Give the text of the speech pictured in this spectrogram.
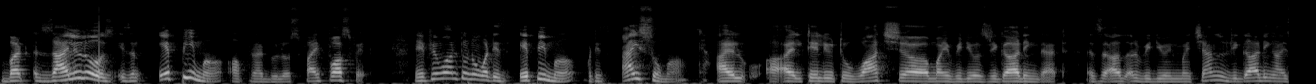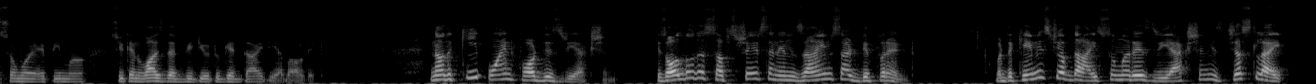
but xylulose is an epimer of ribulose 5-phosphate. Now, if you want to know what is epimer, what is isomer, I'll I'll tell you to watch uh, my videos regarding that. As other video in my channel regarding isomer epimer so you can watch that video to get the idea about it. Now the key point for this reaction is although the substrates and enzymes are different but the chemistry of the isomerase reaction is just like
